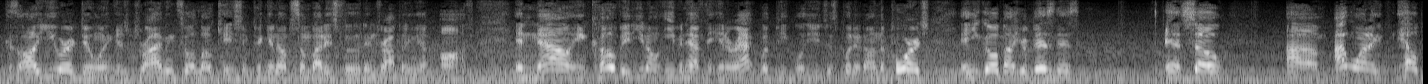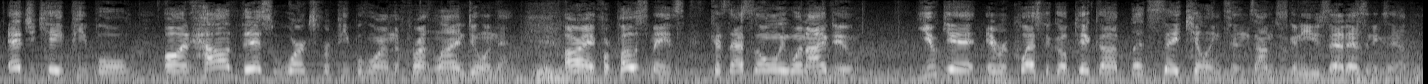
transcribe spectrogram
because all you are doing is driving to a location, picking up somebody's food, and dropping it off. And now in COVID, you don't even have to interact with people. You just put it on the porch and you go about your business. And so um, I want to help educate people on how this works for people who are on the front line doing that. All right, for Postmates, because that's the only one I do you get a request to go pick up, let's say Killington's. I'm just going to use that as an example.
